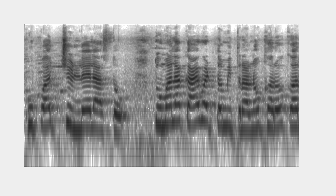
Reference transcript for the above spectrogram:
खूपच चिडलेला असतो. तुम्हाला काय वाटतं मित्रांनो? खरोखर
